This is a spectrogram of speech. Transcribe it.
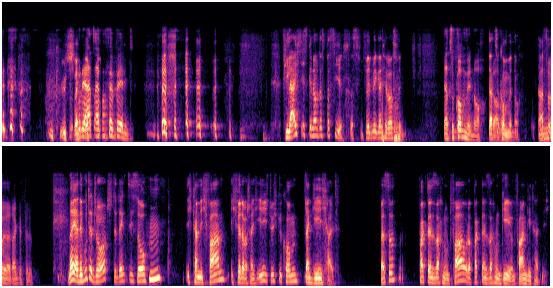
Kühlschrank. und er hat es einfach verbannt. Vielleicht ist genau das passiert. Das werden wir gleich herausfinden. Dazu kommen wir noch. Dazu kommen wir noch. Achso, ja, danke, Philipp. Naja, der gute George, der denkt sich so, hm, ich kann nicht fahren, ich wäre da wahrscheinlich eh nicht durchgekommen, dann gehe ich halt. Weißt du? Pack deine Sachen und fahr oder pack deine Sachen und geh und fahren geht halt nicht.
